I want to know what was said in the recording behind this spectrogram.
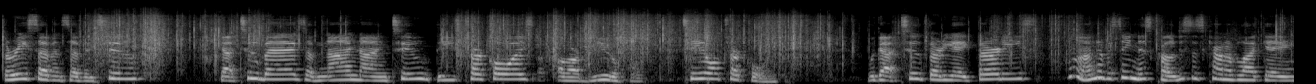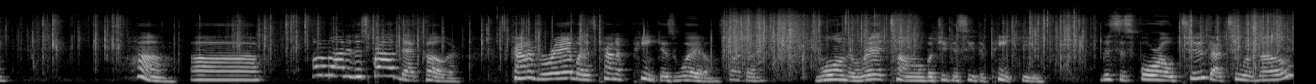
3772. Got two bags of 992. These turquoise are beautiful. Teal turquoise. We got two 3830s. Hmm, I've never seen this color. This is kind of like a, huh, uh, I don't know how to describe that color. It's kind of red, but it's kind of pink as well. It's like a more on the red tone, but you can see the pink hue. This is 402, got two of those.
